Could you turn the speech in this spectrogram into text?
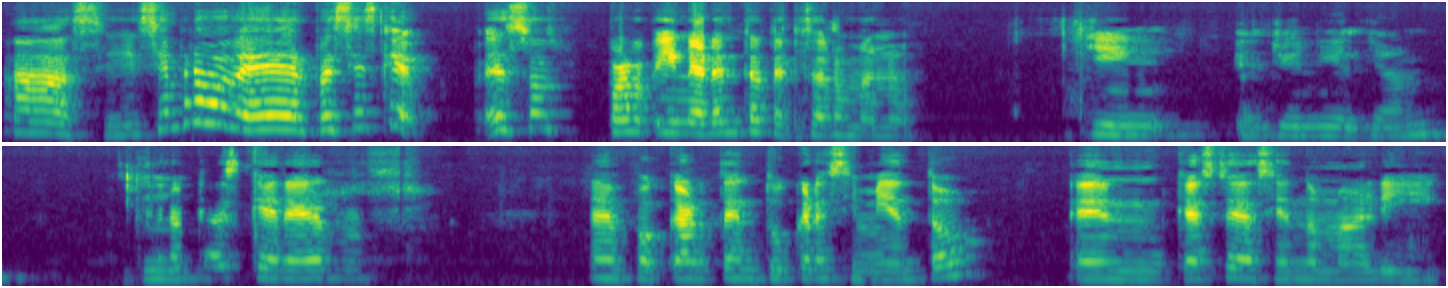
Ah, sí, siempre va a haber, pues es que eso es por- inherente del ser humano. Yin, el yin y el yang. Creo que es querer enfocarte en tu crecimiento, en qué estoy haciendo mal y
